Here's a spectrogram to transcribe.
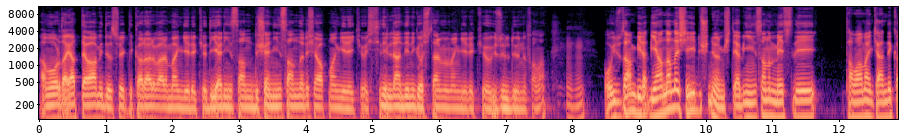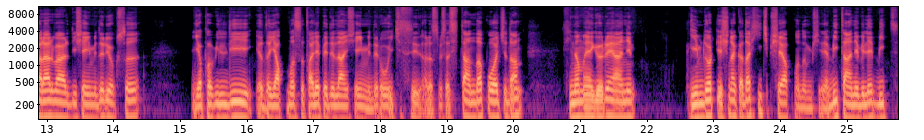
Ama orada hayat devam ediyor sürekli karar vermen gerekiyor. Diğer insan düşen insanları şey yapman gerekiyor. Sinirlendiğini göstermemen gerekiyor üzüldüğünü falan. Hı hı. O yüzden bir, bir yandan da şeyi düşünüyorum işte ya bir insanın mesleği tamamen kendi karar verdiği şey midir yoksa yapabildiği ya da yapması talep edilen şey midir? O ikisi arası mesela stand-up o açıdan sinemaya göre yani 24 yaşına kadar hiçbir şey yapmadığım bir şey. Yani bir tane bile bit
